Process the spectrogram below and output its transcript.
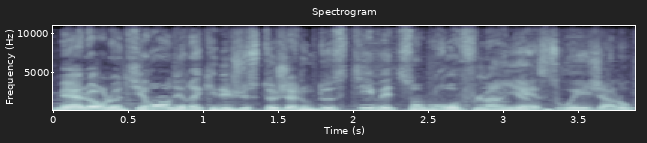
mais alors le tyran on dirait qu'il est juste jaloux de Steve et de son gros flingue. Yes, oui, jaloux.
